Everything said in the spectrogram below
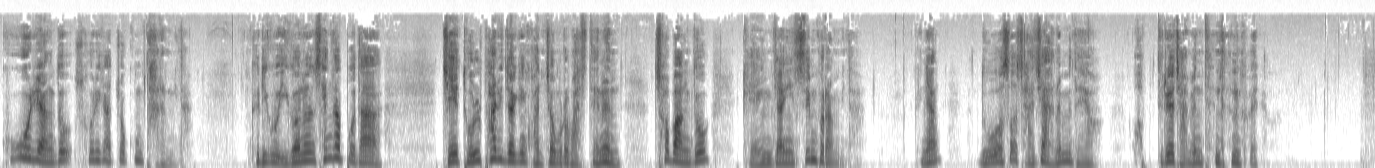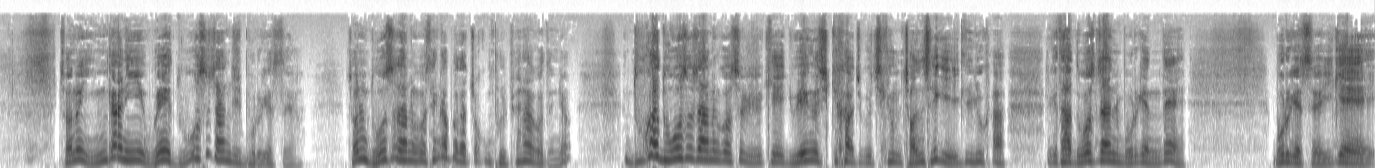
코골이랑도 소리가 조금 다릅니다. 그리고 이거는 생각보다 제 돌파리적인 관점으로 봤을 때는 처방도 굉장히 심플합니다. 그냥 누워서 자지 않으면 돼요. 엎드려 자면 된다는 거예요. 저는 인간이 왜 누워서 자는지 모르겠어요. 저는 누워서 자는 거 생각보다 조금 불편하거든요. 누가 누워서 자는 것을 이렇게 유행을 시켜가지고 지금 전 세계 인류가 이렇게 다 누워서 자는지 모르겠는데, 모르겠어요. 이게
